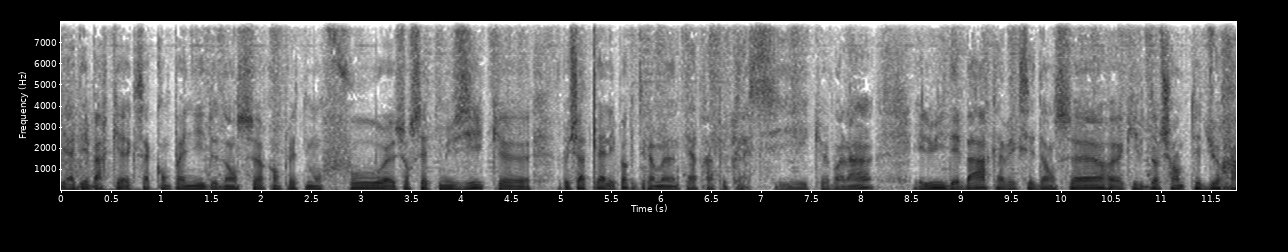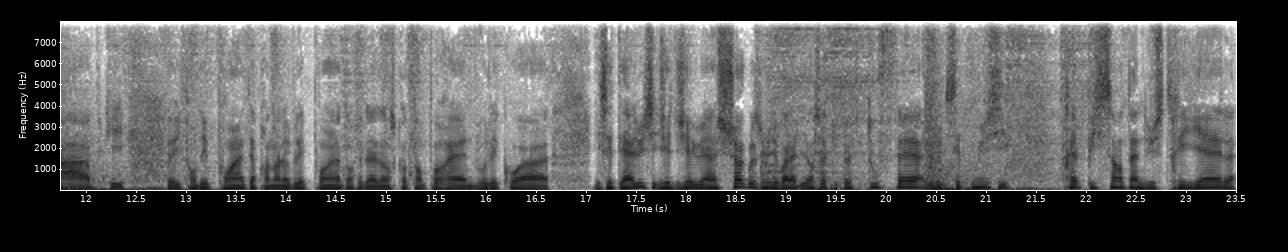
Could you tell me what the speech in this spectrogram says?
il a débarqué avec sa compagnie de danseurs complètement fous euh, sur cette musique. euh, le Châtelet à l'époque était comme un théâtre un peu classique, euh, voilà. Et lui, il débarque avec ses danseurs euh, qui chanter du rap, qui euh, ils font des pointes, après on enlève les pointes, on fait de la danse contemporaine, vous voulez quoi? Et c'était hallucinant. J'ai- J'ai eu un choc parce que je me dis voilà, des danseurs qui peuvent tout faire, cette musique très puissante, industrielle,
